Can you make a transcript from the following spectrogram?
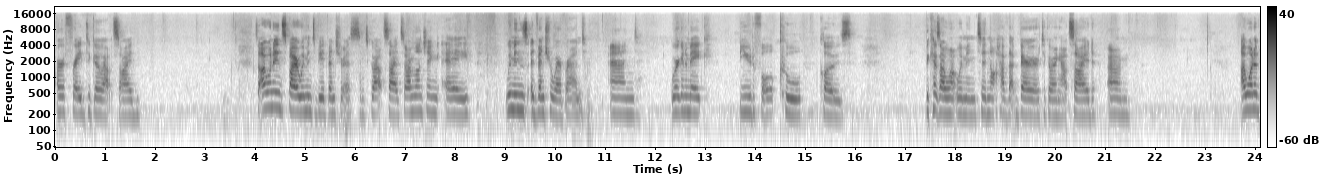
are afraid to go outside. So I want to inspire women to be adventurous and to go outside. So I'm launching a women's adventure wear brand. And we're going to make beautiful, cool clothes because I want women to not have that barrier to going outside. Um, I want to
